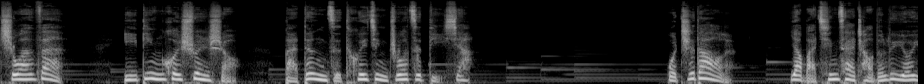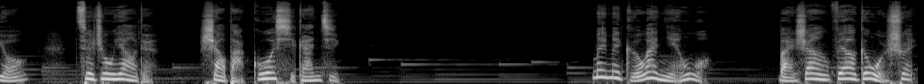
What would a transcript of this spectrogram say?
吃完饭，一定会顺手把凳子推进桌子底下。我知道了，要把青菜炒得绿油油，最重要的是要把锅洗干净。妹妹格外黏我，晚上非要跟我睡。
